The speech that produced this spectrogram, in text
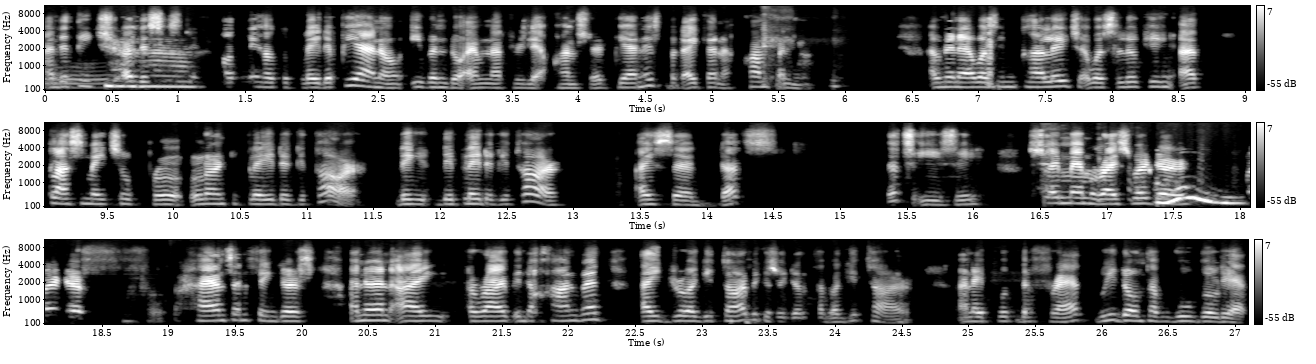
And the teacher and the sister taught me how to play the piano, even though I'm not really a concert pianist, but I can accompany. and when I was in college, I was looking at classmates who learned to play the guitar. They they play the guitar. I said, that's that's easy. So I memorized where their, where their hands and fingers. And when I arrived in the convent, I drew a guitar because we don't have a guitar. And I put the fret. We don't have Google yet.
